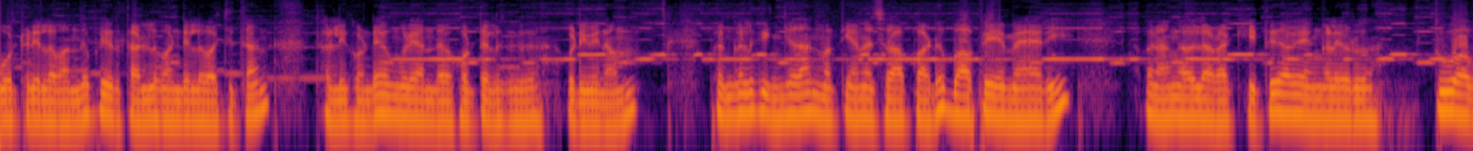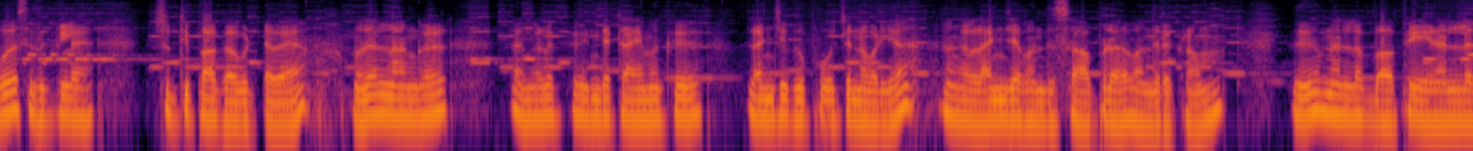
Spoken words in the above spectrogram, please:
போட்டடியில் வந்து இப்படி ஒரு தள்ளுவண்டியில் வச்சு தான் தள்ளிக்கொண்டே உங்களுடைய அந்த ஹோட்டலுக்கு விடுவினோம். இப்போ எங்களுக்கு இங்கே தான் மத்தியான சாப்பாடு பாஃபே மாரி இப்போ நாங்கள் அதில் இறக்கிட்டு அவை எங்களை ஒரு டூ ஹவர்ஸ் இதுக்குள்ளே சுற்றி பார்க்க விட்டவ. முதல் நாங்கள் எங்களுக்கு இந்த டைமுக்கு லஞ்சுக்கு போச்சுன்னபடியாக நாங்கள் லஞ்சை வந்து சாப்பிட வந்திருக்கிறோம். இதுவும் நல்ல பஃபே நல்ல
